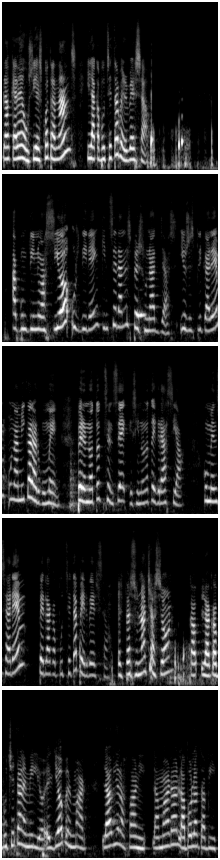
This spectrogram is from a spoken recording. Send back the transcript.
Blancaneus i els quatre nans i la caputxeta perversa. A continuació us direm quins seran els personatges i us explicarem una mica l'argument, però no tot sencer, que si no no té gràcia. Començarem per la caputxeta perversa. Els personatges són la caputxeta l'Emilio, el llop el Marc, l'àvia la Fanny, la mare la Paula Tapiz,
